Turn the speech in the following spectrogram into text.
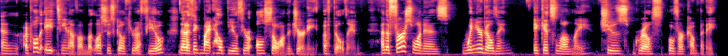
And I pulled 18 of them, but let's just go through a few that I think might help you if you're also on the journey of building. And the first one is when you're building, it gets lonely. Choose growth over company.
